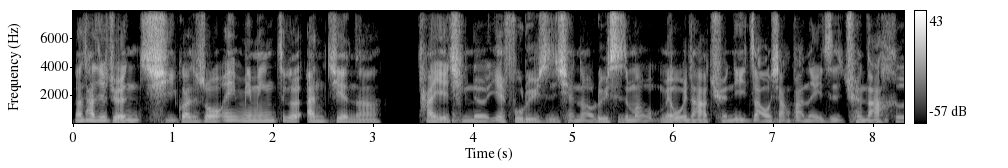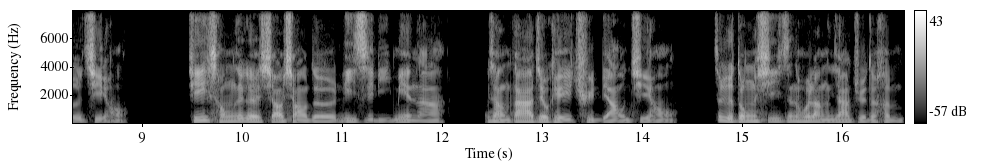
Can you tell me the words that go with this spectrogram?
那他就觉得很奇怪，就说：哎，明明这个案件呢，他也请了也付律师钱了，律师怎么没有为他权利着想，反正一直劝他和解哈。其实从这个小小的例子里面啊，我想大家就可以去了解哦，这个东西真的会让人家觉得很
